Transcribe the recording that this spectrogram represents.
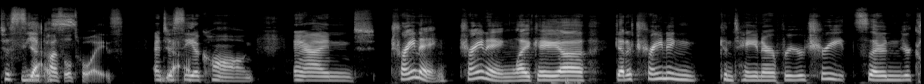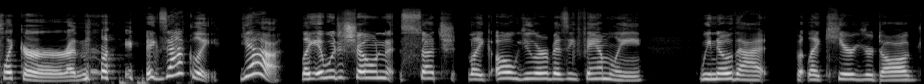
to see Yes. puzzle toys and to Yeah. see a Kong and training, training, like a uh, get a training container for your treats and your clicker and like Exactly. Yeah. Like it would have shown such like, oh, you're a busy family. We know that, but like here your dog,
